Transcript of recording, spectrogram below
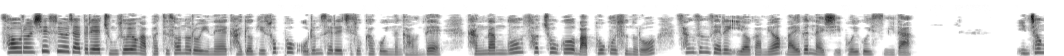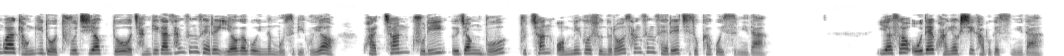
서울은 실수요자들의 중소형 아파트 선호로 인해 가격이 소폭 오름세를 지속하고 있는 가운데 강남구, 서초구, 마포구 순으로 상승세를 이어가며 맑은 날씨 보이고 있습니다. 인천과 경기도 두 지역도 장기간 상승세를 이어가고 있는 모습이고요. 과천, 구리, 의정부, 부천, 원미구 순으로 상승세를 지속하고 있습니다. 이어서 5대 광역시 가보겠습니다.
